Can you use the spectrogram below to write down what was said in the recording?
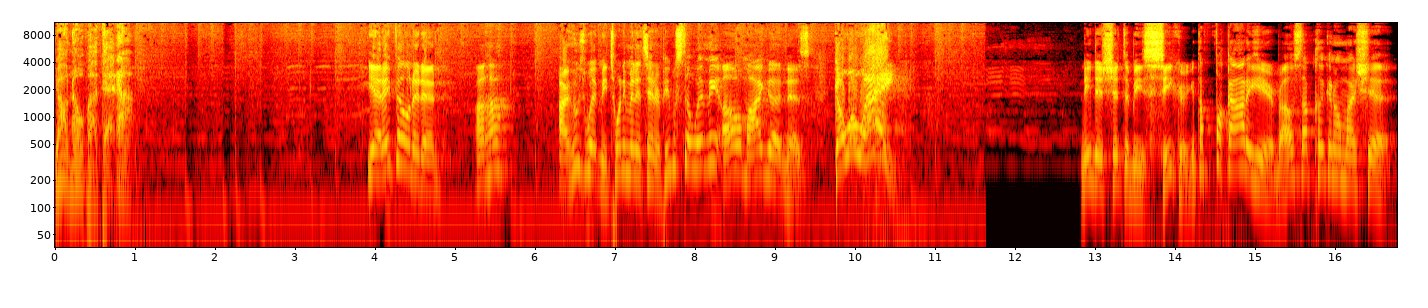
Y'all know about that, huh? Yeah, they filling it in. Uh huh. All right, who's with me? 20 minutes in. Are people still with me? Oh my goodness. Go away! Need this shit to be secret. Get the fuck out of here, bro. Stop clicking on my shit.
